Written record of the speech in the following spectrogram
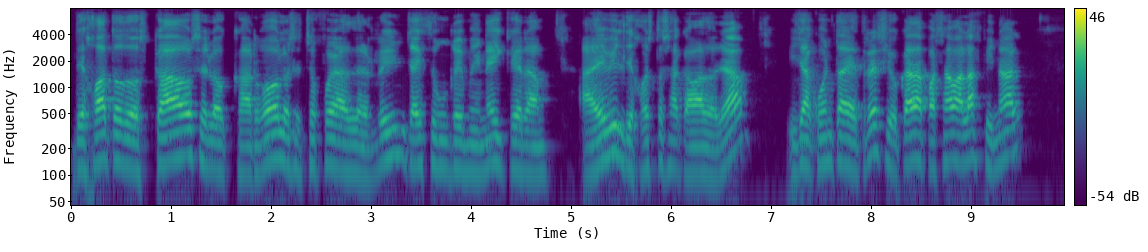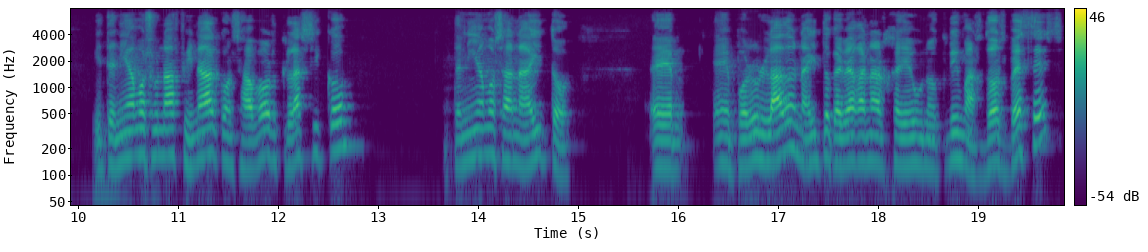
Dejó a todos caos, se los cargó, los echó fuera del ring, ya hizo un Game a, a Evil, dijo esto se ha acabado ya, y ya cuenta de tres y Okada pasaba a la final, y teníamos una final con sabor clásico, teníamos a Naito, eh, eh, por un lado, Naito que había ganado el G1 Climax dos veces,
